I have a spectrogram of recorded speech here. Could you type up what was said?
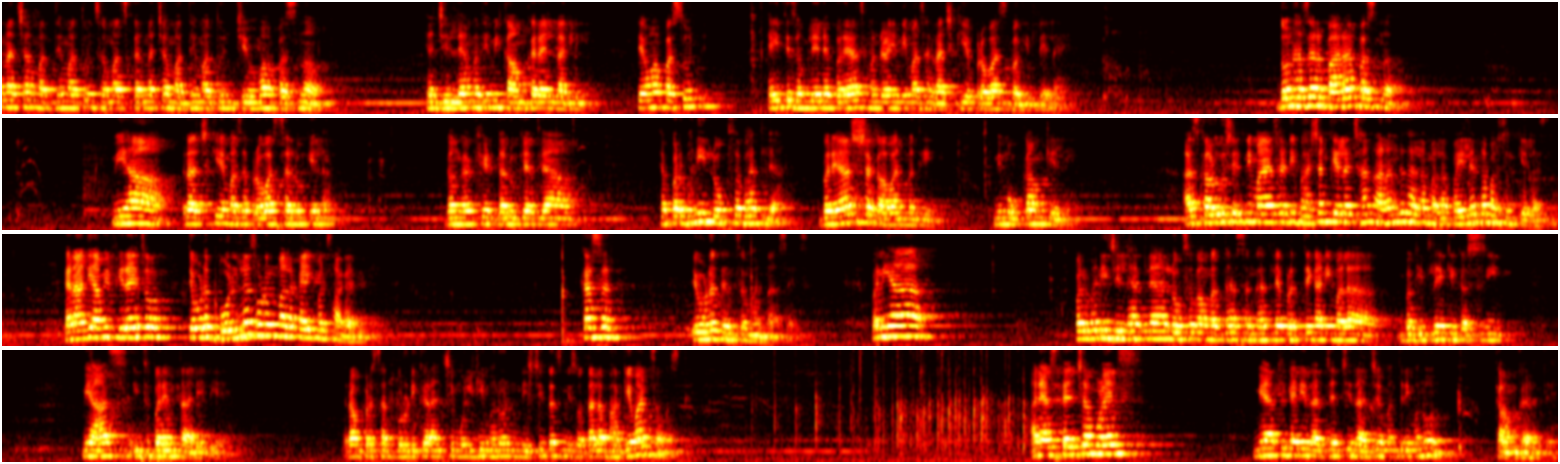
च्या माध्यमातून समाजकारणाच्या माध्यमातून जेव्हापासनं या जिल्ह्यामध्ये मी काम करायला लागली तेव्हापासून या इथे जमलेल्या बऱ्याच मंडळींनी माझा राजकीय प्रवास बघितलेला आहे. दोन हजार बारापासनं मी हा राजकीय माझा प्रवास चालू केला. गंगाखेड तालुक्यातल्या ह्या परभणी लोकसभातल्या बऱ्याचशा गावांमध्ये मी मुक्काम केले. आज काळू शेटनी माझ्यासाठी भाषण केलं छान आनंद झाला मला. पहिल्यांदा भाषण केलं असं कारण आधी आम्ही फिरायचो तेवढं बोलणं सोडून मला काही पण सांगा दिली का सर? एवढं त्यांचं म्हणणं असायचं. पण या परभणी जिल्ह्यातल्या लोकसभा मतदारसंघातल्या प्रत्येकाने मला बघितलंय की कशी मी आज इथपर्यंत आलेली आहे. रामप्रसाद बोर्डीकरांची मुलगी म्हणून निश्चितच मी स्वतःला भाग्यवान समजते. आणि आज त्यांच्यामुळेच मी या ठिकाणी राज्याची राज्यमंत्री म्हणून काम करते.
